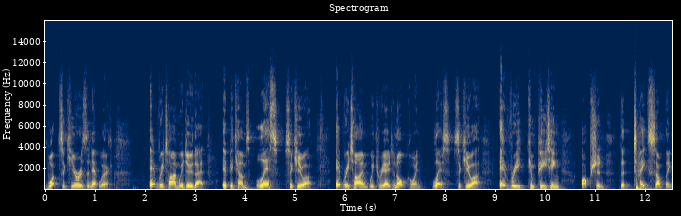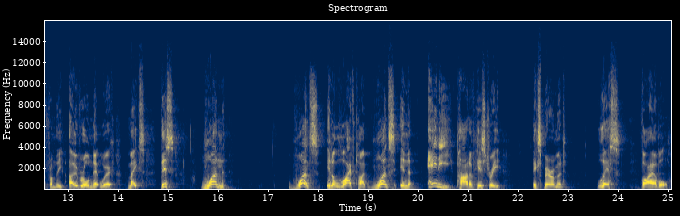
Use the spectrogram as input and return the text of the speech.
what secure is the network. Every time we do that, it becomes less secure. Every time we create an altcoin, less secure every competing option that takes something from the overall network makes this one once in a lifetime, once in any part of history experiment less viable.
